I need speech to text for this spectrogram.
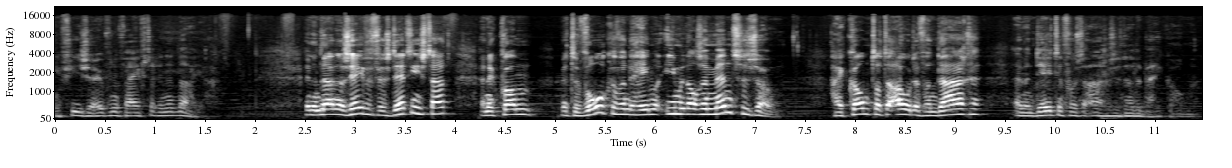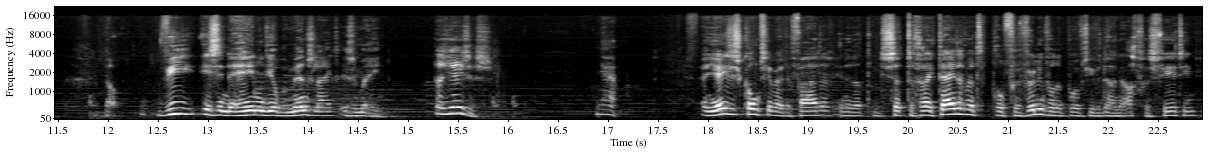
in 457 in het najaar. En in Daniel 7 vers 13 staat, en er kwam met de wolken van de hemel iemand als een mensenzoon. Hij kwam tot de oude van dagen en men deed hem voor zijn aangezicht naar de bij komen. Nou, wie is in de hemel die op een mens lijkt, is er maar één. Dat is Jezus. Ja. En Jezus komt hier bij de Vader, inderdaad, tegelijkertijd met de vervulling van de profetie van Daniel 8 vers 14,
